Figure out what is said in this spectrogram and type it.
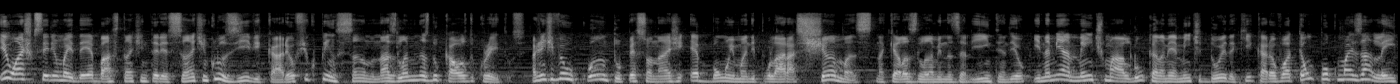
Eu acho que seria uma ideia bastante interessante, inclusive, cara, eu fico pensando nas lâminas do caos do Kratos. A gente vê o quanto o personagem é bom em manipular as chamas naquelas lâminas ali, entendeu? E na minha mente maluca, na minha mente doida aqui, cara, eu vou até um pouco mais além.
